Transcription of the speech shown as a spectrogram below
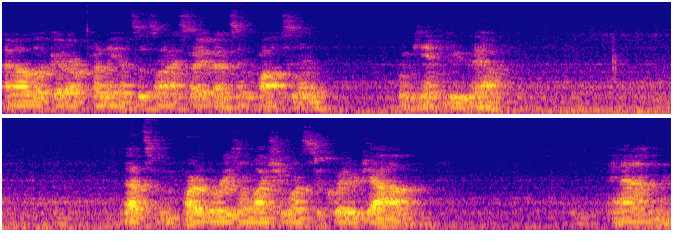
and I look at our finances and I say that's impossible. We can't do that. That's part of the reason why she wants to quit her job. And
